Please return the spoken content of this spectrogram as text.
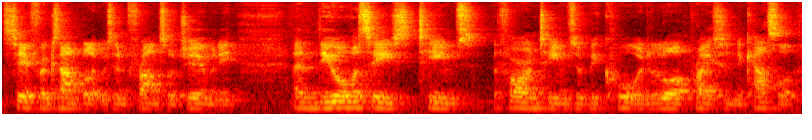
say for example, it was in France or Germany, and the overseas teams, the foreign teams, would be quoted a lower price than Newcastle,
